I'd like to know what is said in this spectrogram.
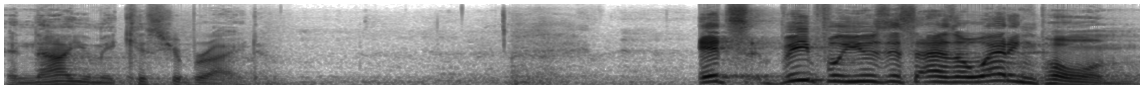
And now you may kiss your bride. It's people use this as a wedding poem.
